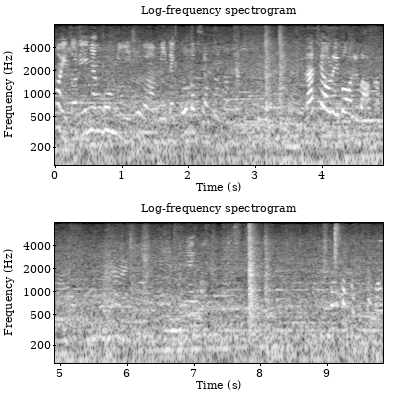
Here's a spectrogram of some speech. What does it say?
หอยตัวนี้ยังบ่มีเถื่อมีแต่กุ้งกับแซลมอนกับน้ำร้านแซลเลยบอล หรือว่าเอากลับมาแยกเหรอก็ต้องกับแซลมอน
